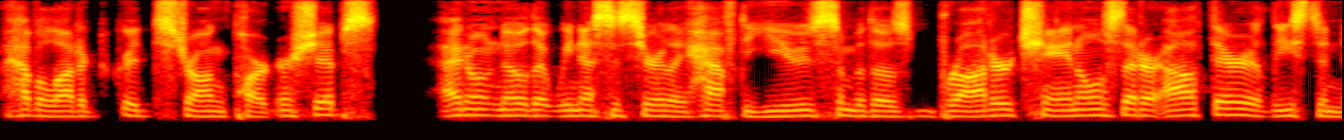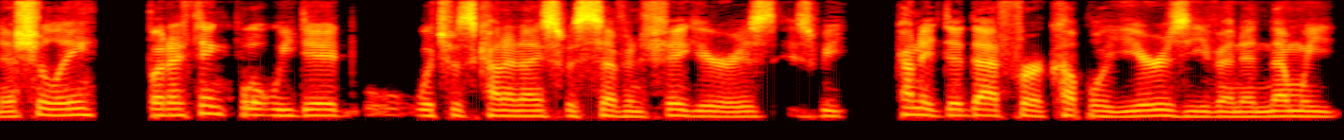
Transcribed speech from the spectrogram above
have a lot of good, strong partnerships. I don't know that we necessarily have to use some of those broader channels that are out there, at least initially. But I think what we did, which was kind of nice with Seven Figure, is, is we kind of did that for a couple of years even, and then we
